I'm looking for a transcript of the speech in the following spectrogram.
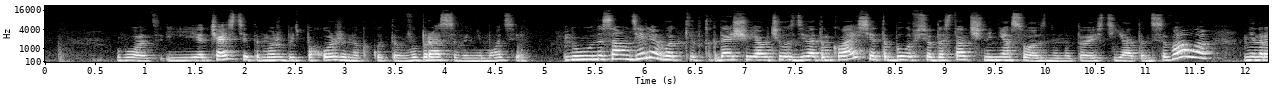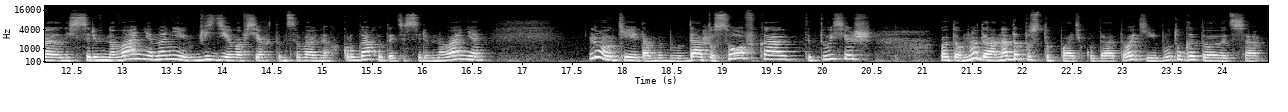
Вот. И отчасти это может быть похоже на какое-то выбрасывание эмоций. Ну, на самом деле, вот когда еще я училась в девятом классе, это было все достаточно неосознанно. То есть я танцевала, мне нравились соревнования, но они везде, во всех танцевальных кругах, вот эти соревнования. Ну, окей, там, как бы, да, тусовка, ты тусишь. Потом, ну да, надо поступать куда-то. Окей, буду готовиться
